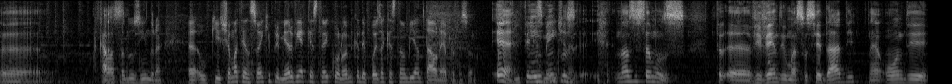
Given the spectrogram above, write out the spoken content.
uh, acaba faça. produzindo, né? Uh, o que chama atenção é que primeiro vem a questão econômica, depois a questão ambiental, né, professor? É, infelizmente. né? Nós estamos uh, vivendo em uma sociedade né, onde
